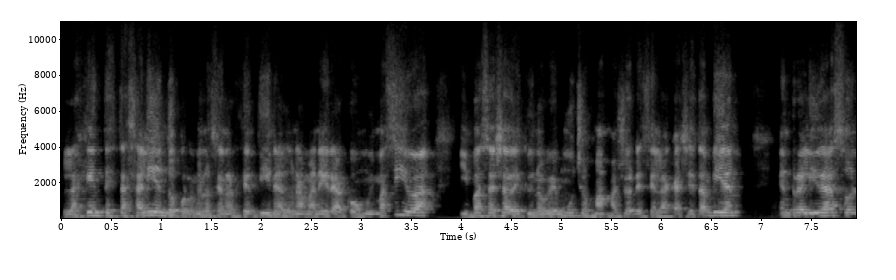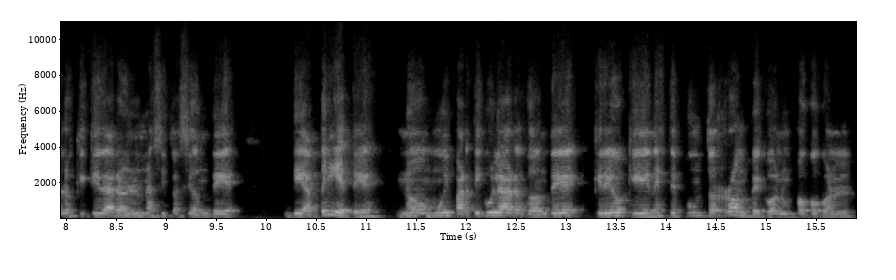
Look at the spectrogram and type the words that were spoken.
la gente está saliendo, por lo menos en Argentina, de una manera como muy masiva, y más allá de que uno ve muchos más mayores en la calle también, en realidad son los que quedaron en una situación de de apriete, no muy particular, donde creo que en este punto rompe con un poco con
